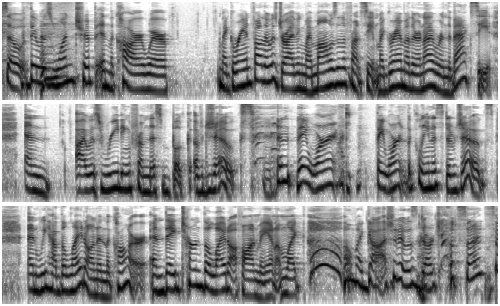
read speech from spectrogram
So there was one trip in the car where my grandfather was driving, my mom was in the front seat, my grandmother and I were in the back seat. And I was reading from this book of jokes, and they weren't they weren't the cleanest of jokes. And we had the light on in the car, and they turned the light off on me, and I'm like, oh my gosh! And it was dark outside, so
